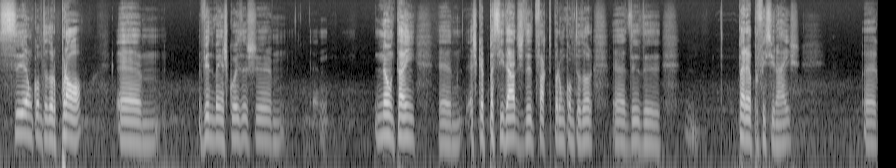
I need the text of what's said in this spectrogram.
se é um computador Pro, vendo bem as coisas, não tem as capacidades de, de, facto para um computador uh, de, de, para profissionais. Uh,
